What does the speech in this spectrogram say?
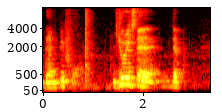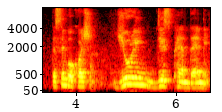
than before. During the, the, the simple question, during this pandemic,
